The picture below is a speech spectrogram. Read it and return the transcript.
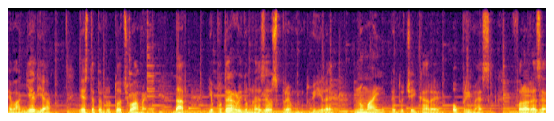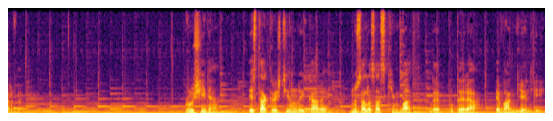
Evanghelia este pentru toți oamenii, dar e puterea lui Dumnezeu spre mântuire numai pentru cei care o primesc fără rezerve. Rușinea este a creștinului care nu s-a lăsat schimbat de puterea Evangheliei.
